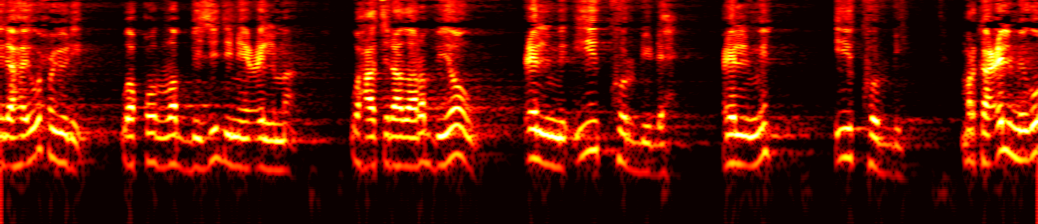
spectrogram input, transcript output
ilaahay wuxuu yidhi waqul rabbi zidnii cilma. Waxaad tidhahdaa rabbiyow cilmi ii kordhi dheh cilmi ii kordhi. Marka cilmigu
